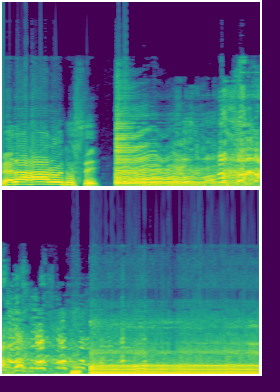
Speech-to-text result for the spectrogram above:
বেড়া হার ওই দুসে।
